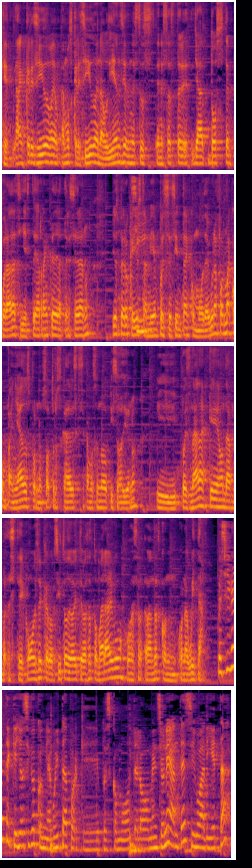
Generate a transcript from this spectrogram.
que, han crecido, hemos crecido en audiencias en, estos, en estas ya dos temporadas y este arranque de la tercera, ¿no? Yo espero que ellos también pues se sientan como de alguna forma acompañados por nosotros cada vez que sacamos un nuevo episodio, ¿no? Y pues nada, ¿qué onda? Este, ¿Cómo ves el calorcito de hoy? ¿Te vas a tomar algo o andas con, con agüita? Pues fíjate que yo sigo con mi agüita porque pues como te lo mencioné antes, sigo a dieta.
